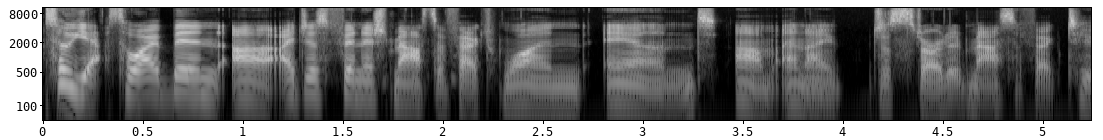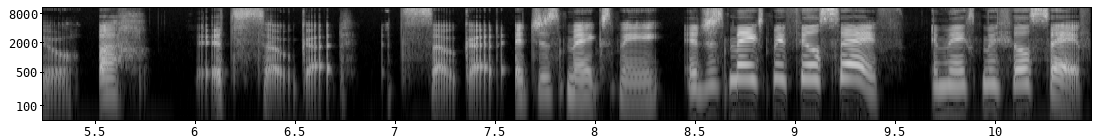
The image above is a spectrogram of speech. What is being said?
So yeah, so I've been uh, I just finished Mass Effect one and um, and I just started Mass Effect two. Ugh, it's so good. It's so good. It just makes me it just makes me feel safe. It makes me feel safe.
